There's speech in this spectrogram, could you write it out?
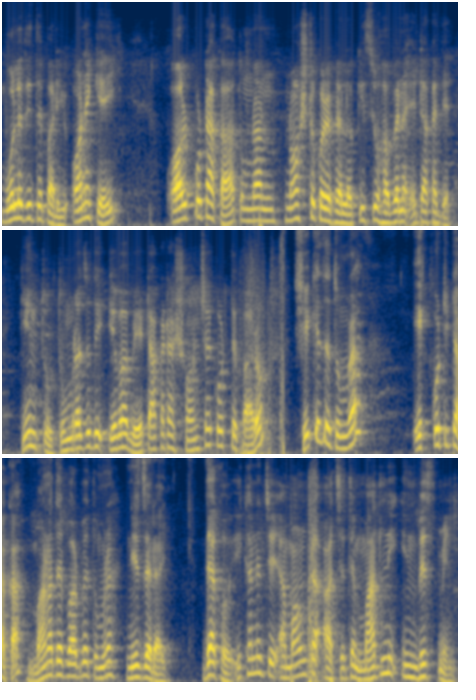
বলে দিতে পারি। অনেকেই অল্প টাকা তোমরা নষ্ট করে ফেলো, কিছু হবে না এ টাকা দিয়ে। কিন্তু তোমরা যদি এভাবে টাকাটা সঞ্চয় করতে পারো, সেক্ষেত্রে তোমরা এক কোটি টাকা বানাতে পারবে তোমরা নিজেরাই। দেখো, এখানে যে অ্যামাউন্টটা আছে, যে মান্থলি ইনভেস্টমেন্ট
